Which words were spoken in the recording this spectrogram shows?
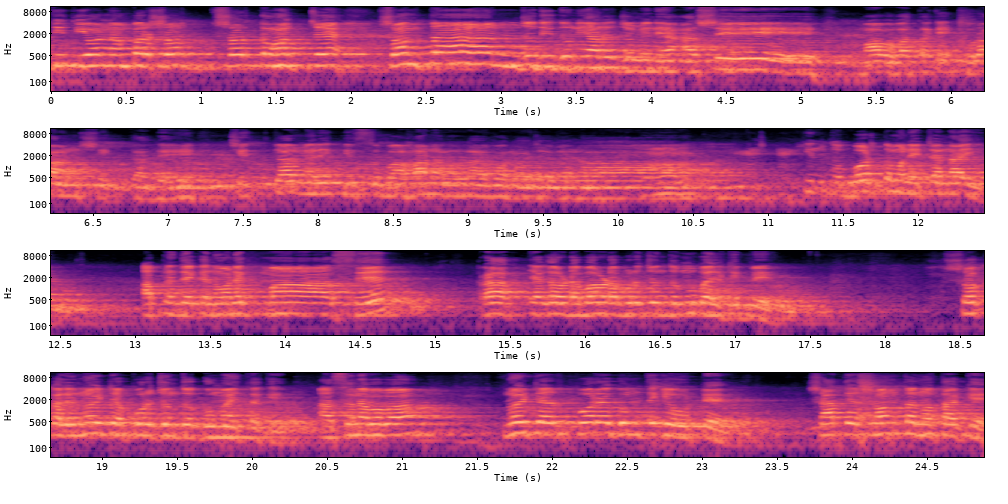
তৃতীয় নাম্বার শর- শর্ত হচ্ছে, সন্তান যদি দুনিয়ার জমিনে আসে মা বাবা তাকে কোরআন শিক্ষা দেয় চিৎকার মেরে কি সুবহানাল্লাহ বলা যাবে না? কিন্তু বর্তমানে এটা নাই। আপনি দেখেন অনেক মা আছে রাত এগারোটা বারোটা পর্যন্ত মোবাইল টিপে। সকালে নয়টা পর্যন্ত ঘুমাই থাকে। আছে না বাবা? নয়টার পরে ঘুম থেকে উঠে। সাথে সন্তানও থাকে।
